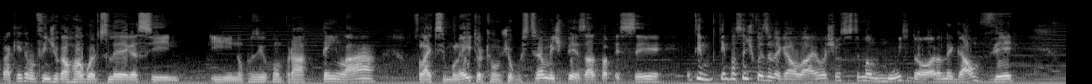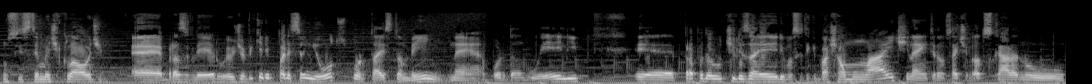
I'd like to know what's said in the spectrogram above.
Para quem tá afim de jogar Hogwarts Legacy e não conseguiu comprar, tem lá Flight Simulator, que é um jogo extremamente pesado para PC. Tem, tem bastante coisa legal lá. Eu achei um sistema muito da hora, legal ver um sistema de cloud é, brasileiro. Eu já vi que ele apareceu em outros portais também, né, abordando ele. É, para poder utilizar ele, você tem que baixar o Moonlight, né? Entra no site lá dos caras no,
